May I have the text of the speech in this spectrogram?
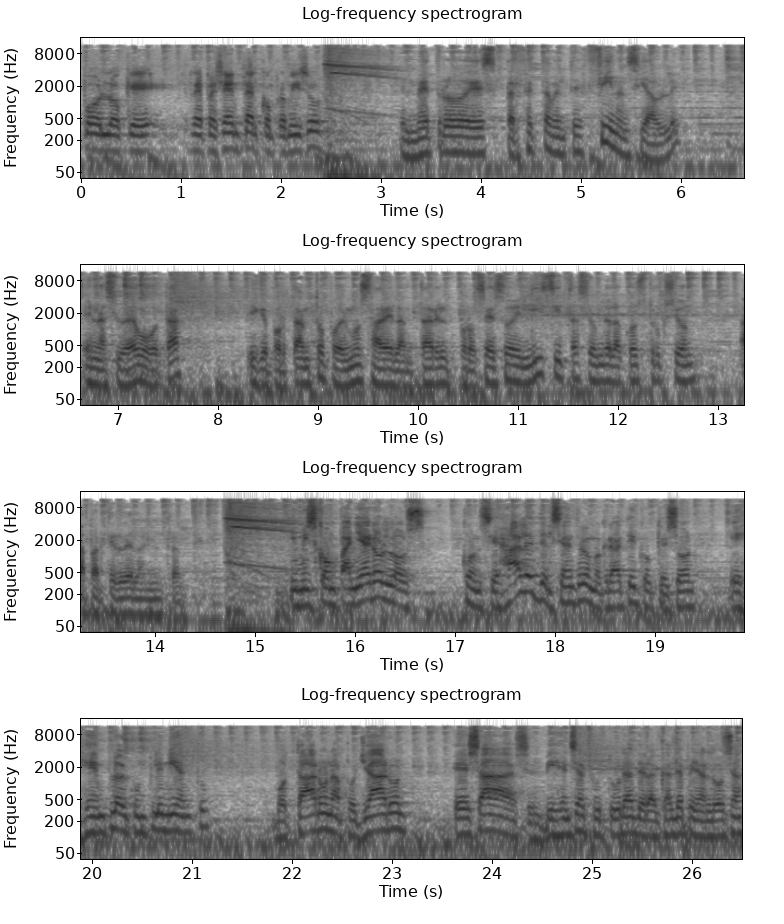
por lo que representa el compromiso. El metro es perfectamente financiable en la ciudad de Bogotá y que por tanto podemos adelantar el proceso de licitación de la construcción a partir del año entrante. Y mis compañeros, los concejales del Centro Democrático, que son ejemplo de cumplimiento, votaron, apoyaron esas vigencias futuras del alcalde Peñalosa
